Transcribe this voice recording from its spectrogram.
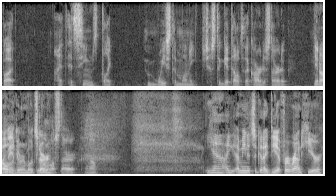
But it, it seems like waste of money just to get out to the car to start it. You know what Oh, I mean? like a remote starter? remote starter. You know? Yeah, I, I mean it's a good idea for around here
